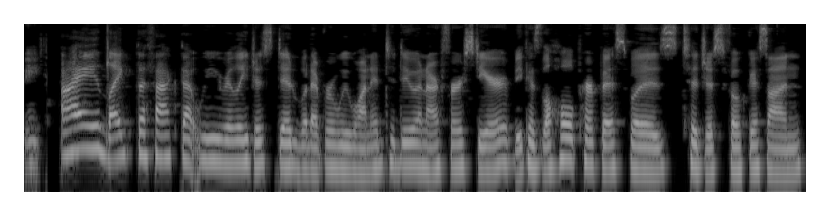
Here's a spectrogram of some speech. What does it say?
Kaveh? I liked the fact that we really just did whatever we wanted to do in our first year because the whole purpose was to just focus on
